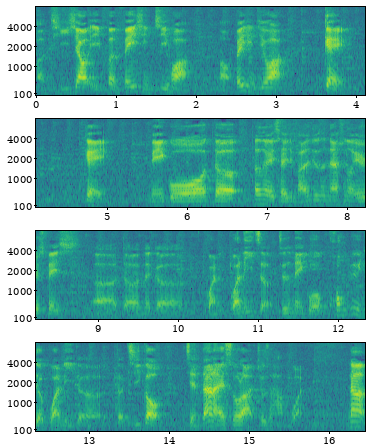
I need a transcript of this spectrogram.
呃提交一份飞行计划，好，飞行计划给给美国的 NSA，反正就是 National Airspace 呃的那个管管理者，就是美国空域的管理的的机构。简单来说啦，就是航管。那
